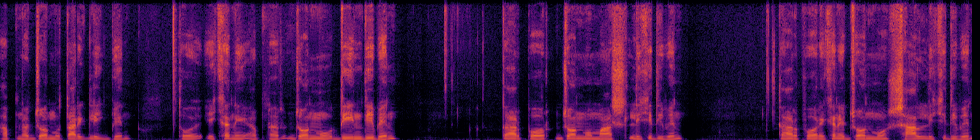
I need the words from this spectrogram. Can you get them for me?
আপনার জন্ম তারিখ লিখবেন। তো এখানে আপনার জন্ম দিন দিবেন। তারপর জন্ম মাস লিখে দিবেন। তারপর এখানে জন্ম, সাল লিখে দিবেন।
